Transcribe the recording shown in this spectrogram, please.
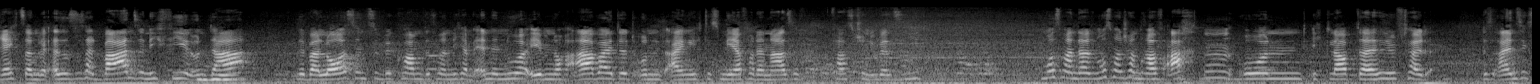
Rechtsanwalt. Also es ist halt wahnsinnig viel und mhm. da eine Balance hinzubekommen, dass man nicht am Ende nur eben noch arbeitet und eigentlich das Meer vor der Nase fast schon übersieht, muss man da muss man schon drauf achten und ich glaube, da hilft halt das Einzige,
